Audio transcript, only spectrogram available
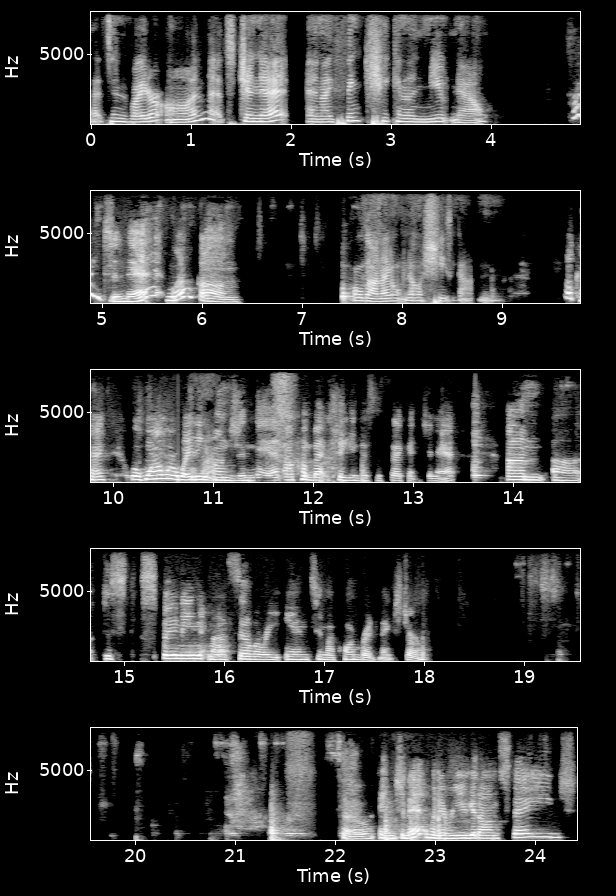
Let's invite her on. That's Jeanette, and I think she can unmute now. Hi, Jeanette. Welcome. Hold on, I don't know if she's gotten. Okay. Well, while we're waiting on. on Jeanette, I'll come back to you in just a second, Jeanette. I'm uh, just spooning my celery into my cornbread mixture. So, and Jeanette, whenever you get on stage,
